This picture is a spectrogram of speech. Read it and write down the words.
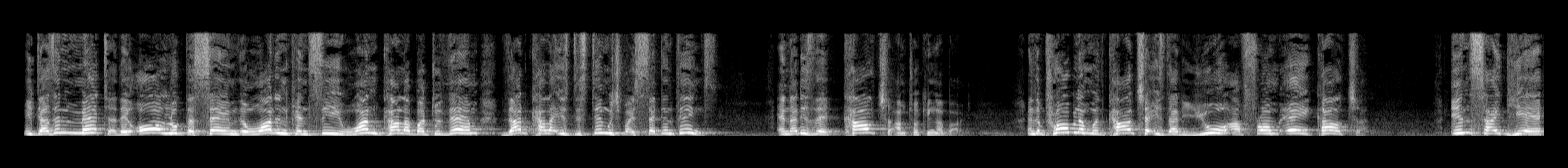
it doesn't matter. They all look the same. The warden can see one color, but to them, that color is distinguished by certain things. And that is the culture I'm talking about. And the problem with culture is that you are from a culture. inside here,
